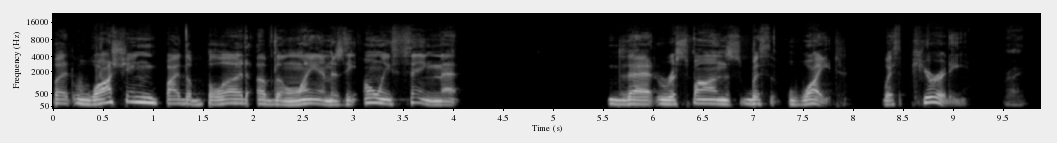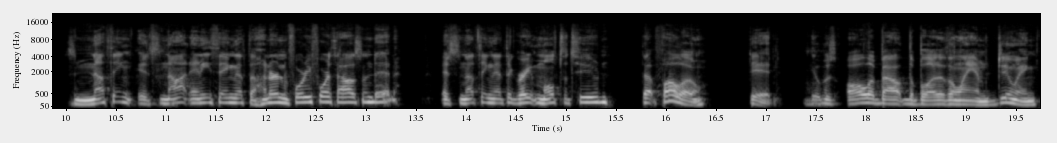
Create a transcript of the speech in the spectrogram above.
But washing by the blood of the lamb is the only thing that that responds with white, with purity. right. It's nothing. It's not anything that the 144,000 did. It's nothing that the great multitude that follow did. It mm-hmm. was all about the blood of the lamb doing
